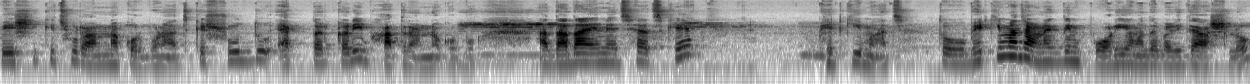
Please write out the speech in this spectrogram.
বেশি কিছু রান্না করব না, আজকে শুধু এক তরকারি ভাত রান্না করব। আর দাদা এনেছে আজকে ভেটকি মাছ। তো ভেটকি মাছ অনেক দিন পরই আমাদের বাড়িতে আসলো।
